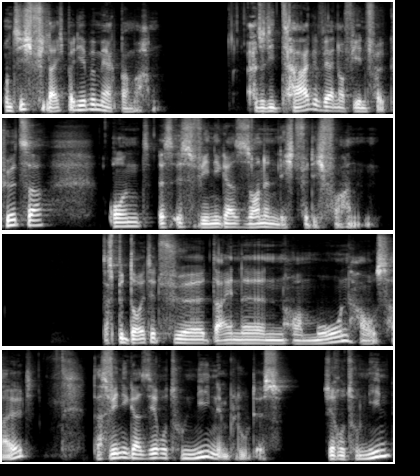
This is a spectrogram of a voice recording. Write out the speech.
und sich vielleicht bei dir bemerkbar machen. Also die Tage werden auf jeden Fall kürzer und es ist weniger Sonnenlicht für dich vorhanden. Das bedeutet für deinen Hormonhaushalt, dass weniger Serotonin im Blut ist. Serotonin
